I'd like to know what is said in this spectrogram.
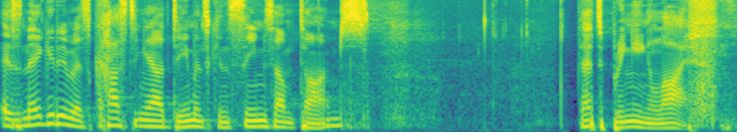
As negative as casting out demons can seem sometimes, that's bringing life.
